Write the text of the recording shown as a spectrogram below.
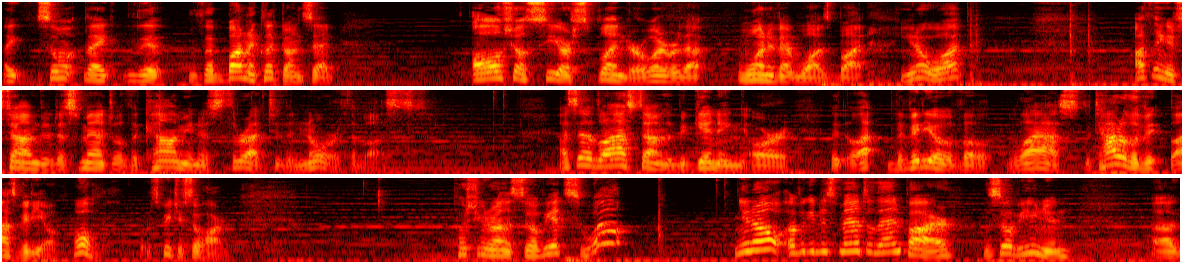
Like so, like the the button I clicked on said, "All shall see our splendor," or whatever that one event was. But you know what? I think it's time to dismantle the communist threat to the north of us. I said last time, the beginning, or the, the video of the last, the title of the vi last video. Oh, speech is so hard. Pushing around the Soviets? Well, you know, if we can dismantle the Empire, the Soviet Union, uh,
